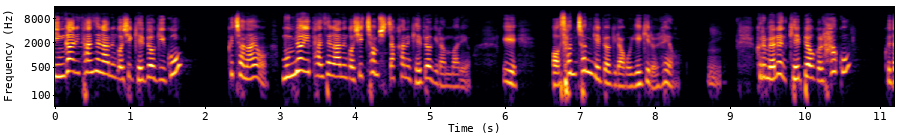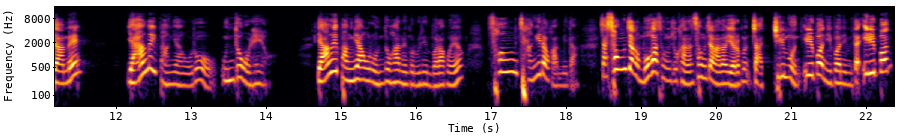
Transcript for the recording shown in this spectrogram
인간이 탄생하는 것이 개벽이고 그렇잖아요. 문명이 탄생하는 것이 처음 시작하는 개벽이란 말이에요. 이 어, 선천 개벽이라고 얘기를 해요. 음. 그러면은 개벽을 하고 그 다음에 양의 방향으로 운동을 해요. 양의 방향으로 운동하는 걸 우리는 뭐라고 해요? 성장이라고 합니다. 자, 성장은 뭐가 성숙하나? 성장 하나? 여러분, 자, 질문 1번, 2번입니다. 1번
